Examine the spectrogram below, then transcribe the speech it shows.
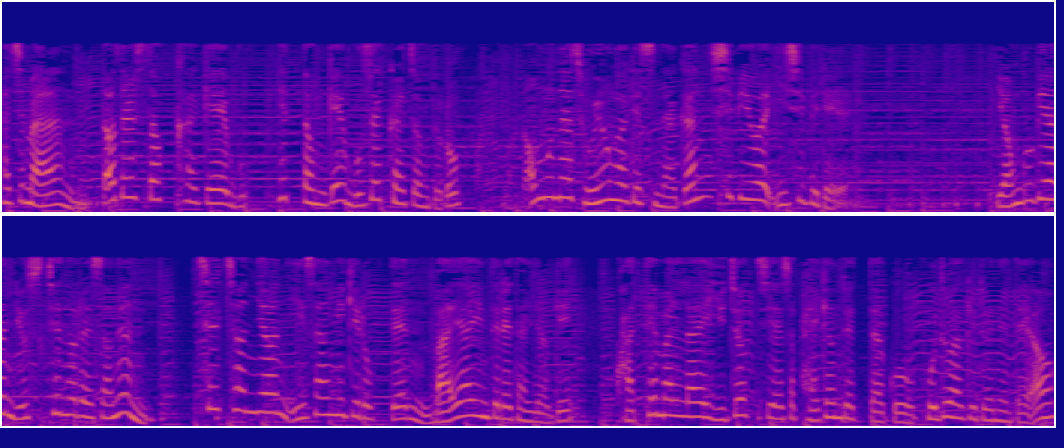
하지만 떠들썩하게 했던 게 무색할 정도로 너무나 조용하게 지나간 12월 21일. 영국의 한 뉴스 채널에서는 7천년 이상이 기록된 마야인들의 달력이 과테말라의 유적지에서 발견됐다고 보도하기도 했는데요.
